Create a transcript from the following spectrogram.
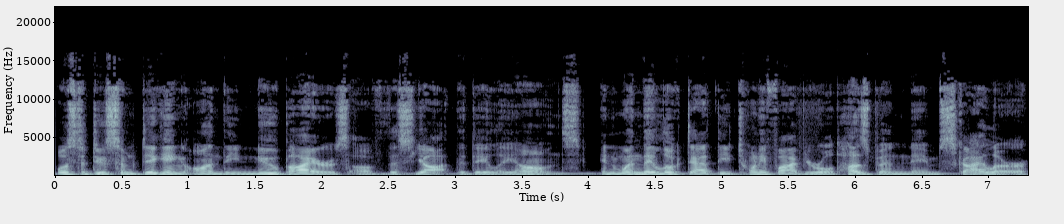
was to do some digging on the new buyers of this yacht, the De Leons. And when they looked at the 25 year old husband named Skylar,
